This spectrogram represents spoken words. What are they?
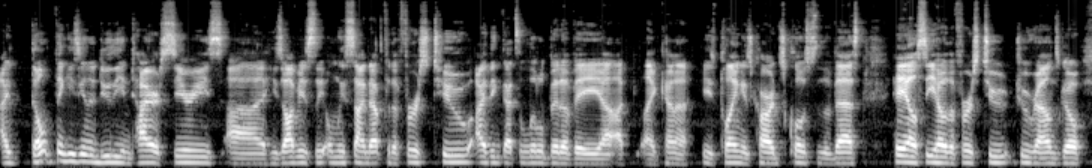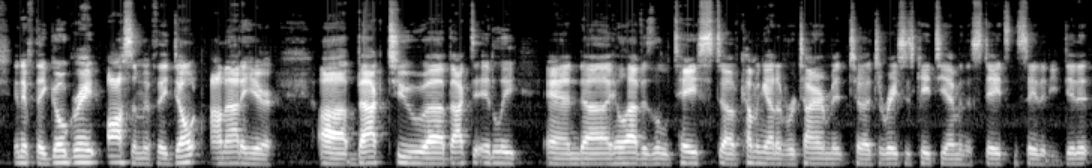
I, I, don't think he's going to do the entire series. Uh, he's obviously only signed up for the first two. I think that's a little bit of a like kind of he's playing his cards close to the vest. Hey, I'll see how the first two two rounds go, and if they go great, awesome. If they don't, I'm out of here back to uh, back to Italy, and uh, he'll have his little taste of coming out of retirement to, to race his KTM in the states and say that he did it.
